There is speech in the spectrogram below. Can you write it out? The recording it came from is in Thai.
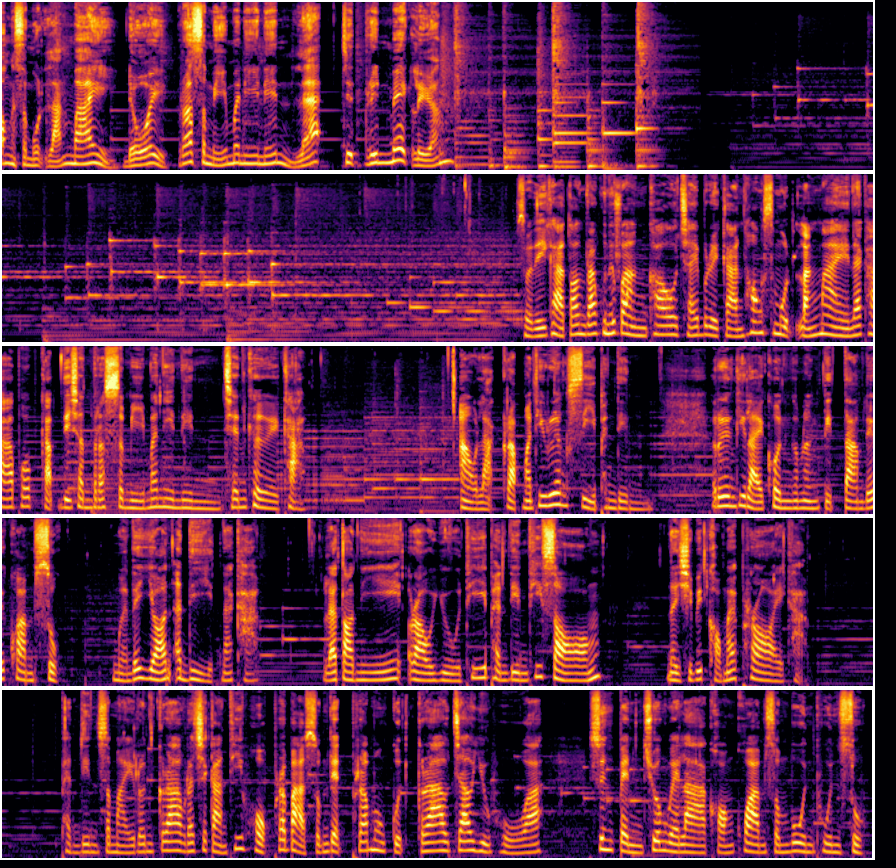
ห้องสมุดหลังไม้โดยรัสมีมณีนินและจิตรินเมฆเหลือง สวัสดีค่ะ ต้อนรับคุณผู้ฟังเข้าใช้บริการห้องสมุดหลังใหม่นะคะ พบกับดิฉันรัศมีมณีนิน เช่นเคยค่ะ เอาละกลับมาที่เรื่องสี่แผ่นดิน เรื่องที่หลายคนกำลังติดตามด้วยความสุข เหมือนได้ย้อนอดีตนะคะ และตอนนี้เราอยู่ที่แผ่นดินที่สองในชีวิตของแม่พลอยค่ะ แผ่นดินสมัยรันเกล้ารัชกาลที่ 6 พระบาทสมเด็จพระมงกุฎเกล้าเจ้าอยู่หัว ซึ่งเป็นช่วงเวลาของความสมบูรณ์พูนสุข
